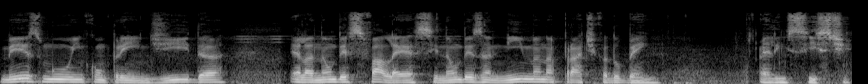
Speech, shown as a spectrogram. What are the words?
mesmo incompreendida, ela não desfalece, não desanima na prática do bem. Ela insiste.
